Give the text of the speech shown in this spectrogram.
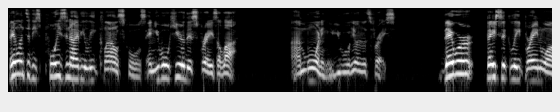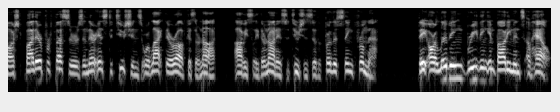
They went to these poison Ivy League clown schools, and you will hear this phrase a lot. I'm warning you, you will hear this phrase. They were basically brainwashed by their professors and their institutions, or lack thereof, because they're not. Obviously, they're not institutions. They're the furthest thing from that. They are living, breathing embodiments of hell,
